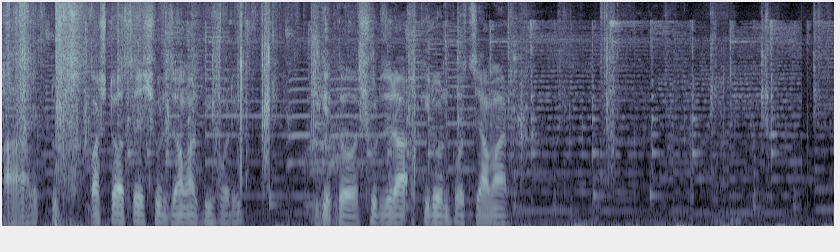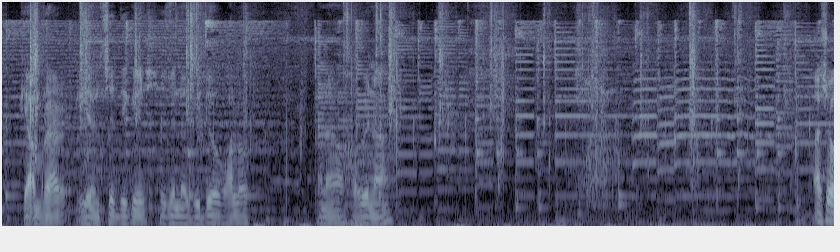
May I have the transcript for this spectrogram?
আর একটু কষ্ট আছে, সূর্য আমার বিপরীত। দিকে তো সূর্যের কিরণ পড়ছে আমার। ক্যামেরার লেন্সের দিকে সেজন্য ভিডিও ভালো মানে হবে না। আসো।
